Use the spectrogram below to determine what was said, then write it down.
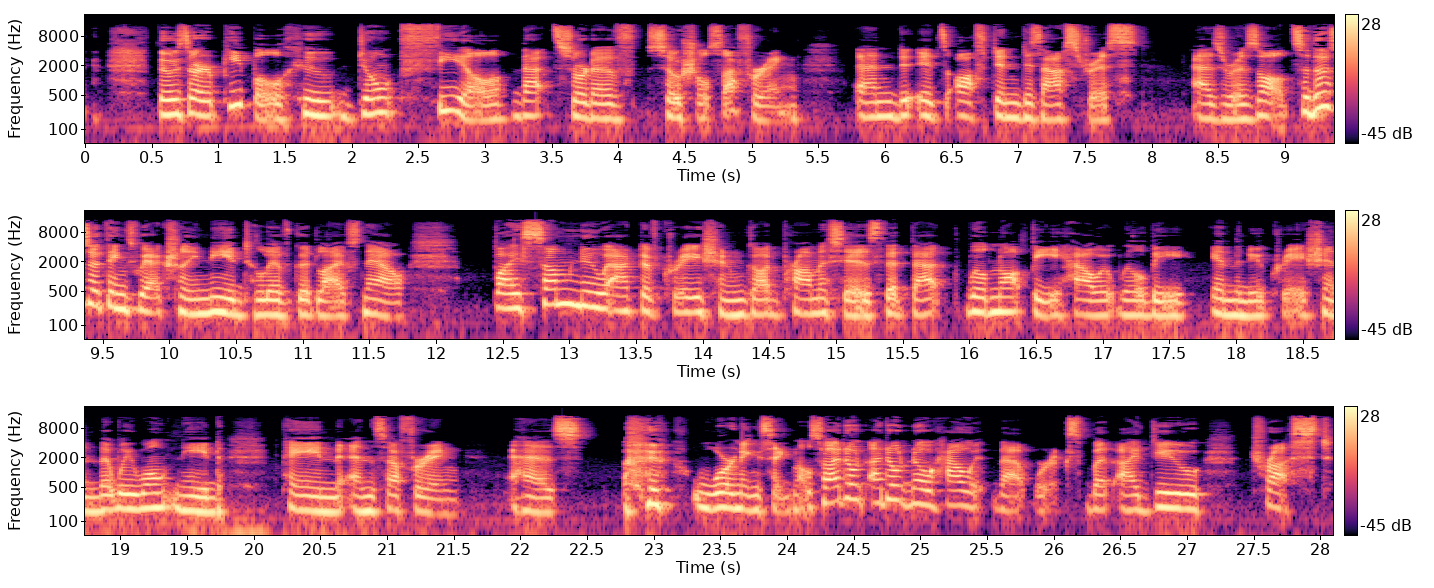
Those are people who don't feel that sort of social suffering, and it's often disastrous as a result. So those are things we actually need to live good lives now. By some new act of creation, God promises that that will not be how it will be in the new creation, that we won't need pain and suffering as warning signal. So I don't I don't know how it, that works, but I do trust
